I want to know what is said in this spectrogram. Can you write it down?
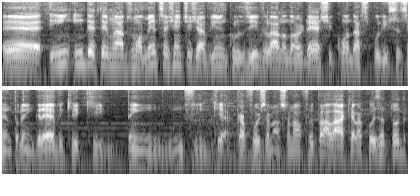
É, em, em, determinados momentos, a gente já viu, inclusive, lá no Nordeste, quando as polícias entrou em greve, que, que tem, enfim, que a, que a Força Nacional foi para lá, aquela coisa toda,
